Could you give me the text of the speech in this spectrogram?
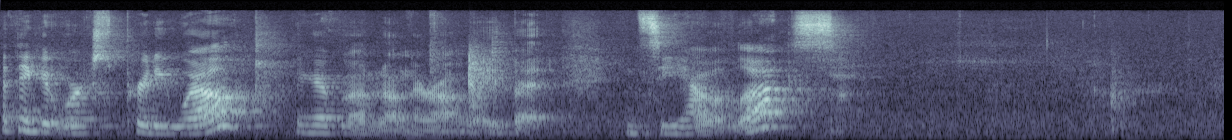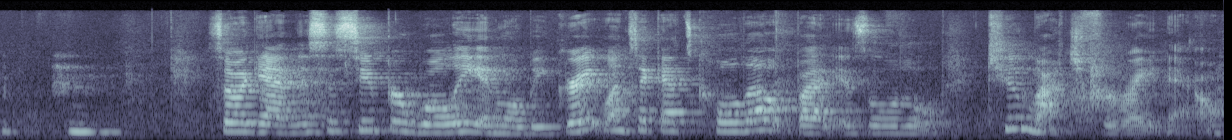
I think it works pretty well. I think I've got it on the wrong way, but you can see how it looks. so again, this is super woolly and will be great once it gets cold out, but is a little too much for right now.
